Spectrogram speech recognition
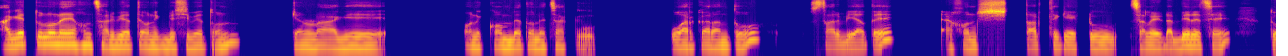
আগের তুলনায় এখন সার্বিয়াতে অনেক বেশি বেতন। কেননা আগে অনেক কম বেতনে চাকরি ওয়ার্কার আনতো সার্বিয়াতে। এখন তার থেকে একটু স্যালারিটা বেড়েছে। তো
